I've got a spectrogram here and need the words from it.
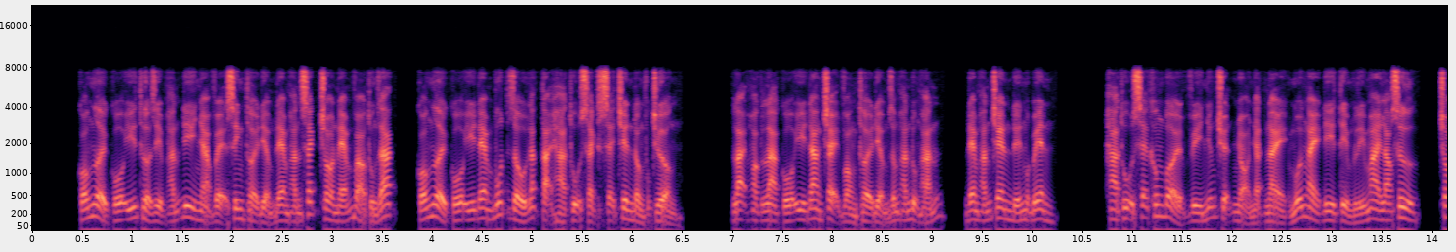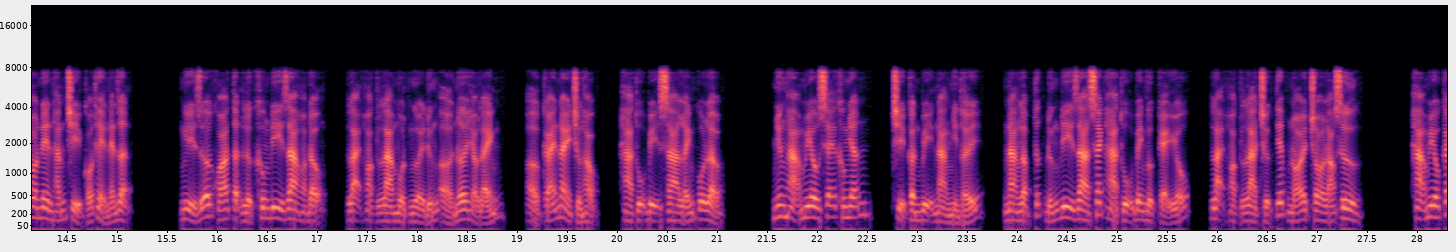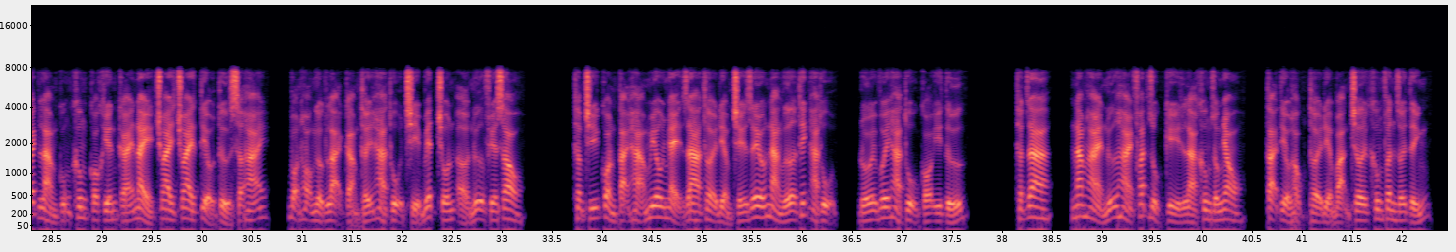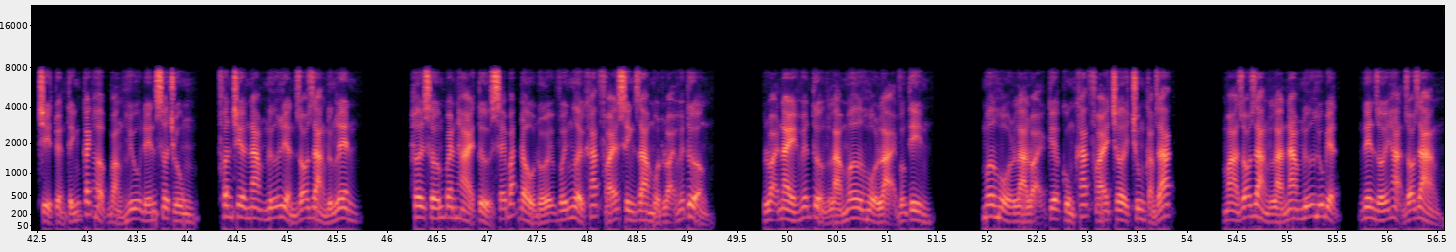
có người cố ý thừa dịp hắn đi nhà vệ sinh thời điểm đem hắn sách cho ném vào thùng rác, có người cố ý đem bút dầu lắc tại hà thụ sạch sẽ trên đồng phục trường. Lại hoặc là cố ý đang chạy vòng thời điểm dâm hắn đụng hắn, đem hắn chen đến một bên. Hà thụ sẽ không bởi vì những chuyện nhỏ nhặt này mỗi ngày đi tìm lý mai lao sư, cho nên hắn chỉ có thể nén giận. Nghỉ giữa khóa tận lực không đi ra hoạt động, lại hoặc là một người đứng ở nơi hẻo lánh, ở cái này trường học hà thụ bị xa lánh cô lập. Nhưng hạ miêu sẽ không nhẫn, chỉ cần bị nàng nhìn thấy nàng lập tức đứng đi ra sách hà thụ bên vực kẻ yếu, lại hoặc là trực tiếp nói cho lão sư. Hạ miêu cách làm cũng không có khiến cái này t r a i t r a i tiểu tử sợ hãi, bọn họ ngược lại cảm thấy hà thụ chỉ biết trốn ở nữ phía sau. Thậm chí còn tại hạ miêu nhảy ra thời điểm chế rễu nàng ưa thích hà thụ, đối với hà thụ có ý tứ. Thật ra, nam hải nữ hải phát dục kỳ là không giống nhau, tại tiểu học thời điểm bạn chơi không phân giới tính, chỉ tuyển tính cách hợp bằng hưu đến sơ chung phân chia nam nữ liền rõ ràng đứng lên. Hơi sớm quen hải tử sẽ bắt đầu đối với người khác phái sinh ra một loại huyết tưởng. Loại này huyết tưởng là mơ hồ lại vương tin mơ hồ là loại kia cùng khác phái chơi chung cảm giác, mà rõ ràng là nam nữ hữu biệt, nên giới hạn rõ ràng.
